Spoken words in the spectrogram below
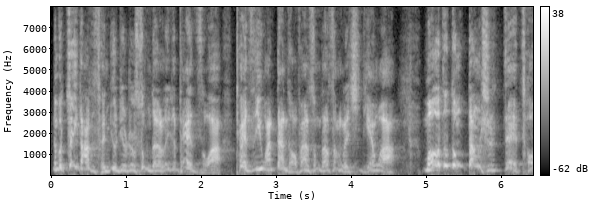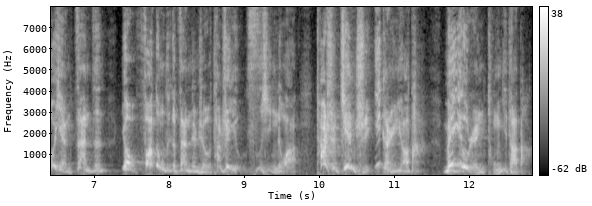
那么最大的成就就是送到了一个太子哇，太子一碗蛋炒饭送他上了西天哇。毛泽东当时在朝鲜战争要发动这个战争时候，他是有私心的哇，他是坚持一个人要打，没有人同意他打。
